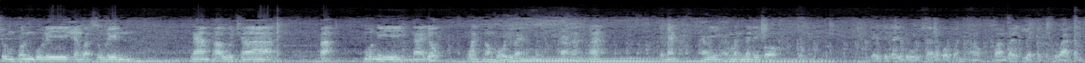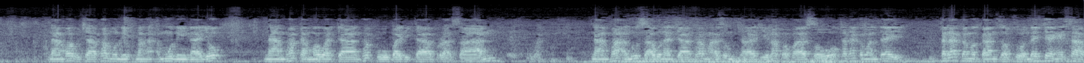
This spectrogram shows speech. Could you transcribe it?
ชุมพลบุรีจังหวัดสุรินทร์นามพระอุชา พระมุนีนายกวัดหนองโพที่ไหนนะนะใช่ไหมนี่มันไม่ได้บอก เดี๋ยวจะได้ดูสารระบบกันเอาความละเอียดก็คือว่ากัน นามพระอุชาพระมุนีมหามุนีนายก นามพระกรรมวาจารย์ พระครูใบดิกาประสาน นามพระอนุสาวนาจารย์พระมหาสมชายจีรประภาโสคณะกรรมการได้คณะกรรมการสอบสวนได้แจ้งให้ทราบ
